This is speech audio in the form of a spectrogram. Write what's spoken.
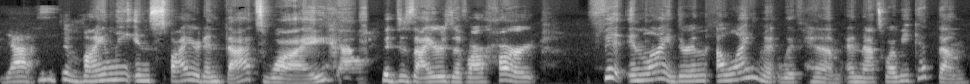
Yeah he's divinely inspired and that's why yeah. the desires of our heart fit in line. They're in alignment with him and that's why we get them.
